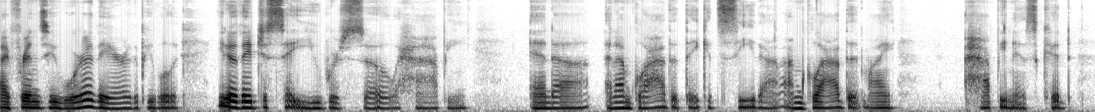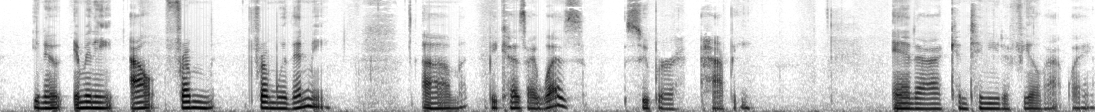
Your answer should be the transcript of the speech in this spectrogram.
my friends who were there, the people, you know, they just say, You were so happy. And, uh, and I'm glad that they could see that. I'm glad that my happiness could, you know, emanate out from from within me um, because I was super happy and uh, continue to feel that way.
